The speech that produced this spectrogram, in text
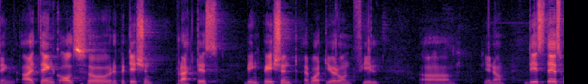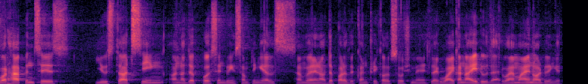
thing, I think also repetition, practice, being patient about your own field. Um, you know, these days what happens is you start seeing another person doing something else somewhere in another part of the country called social media. It's like, why can't I do that? Why am I not doing it?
